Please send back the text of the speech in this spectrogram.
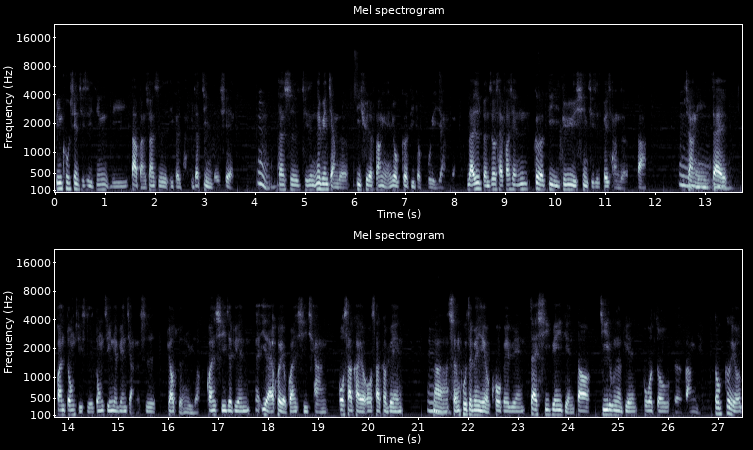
兵库县其实已经离大阪算是一个比较近的县，嗯但是其实那边讲的地区的方言又各地都不一样的。来日本之后才发现，嗯各地区域性其实非常的大。嗯像你在关东，其实东京那边讲的是标准语哦，关西这边那一来会有关西腔，Osaka 有 Osaka 边，嗯那神户这边也有阔贝边，在西边一点到基路那边波州的方言，都各有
